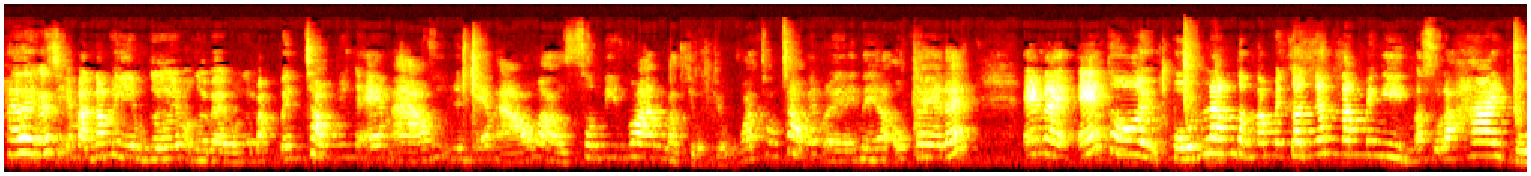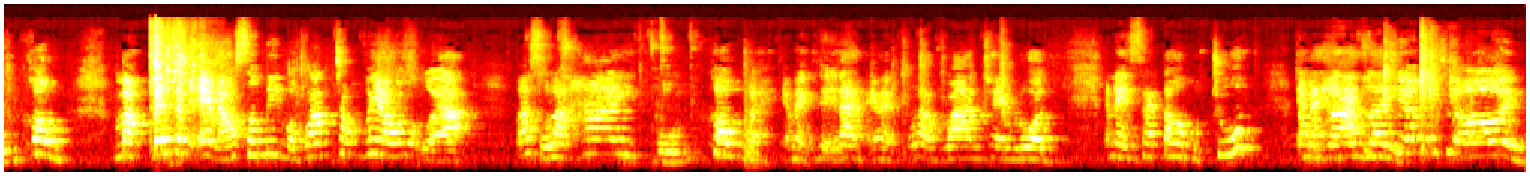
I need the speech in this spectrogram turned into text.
Hay là các chị em bán 50 nghìn người mọi người về mọi người mặc bên trong những cái em áo ví dụ như cái em áo mà sơ mi voan mà kiểu kiểu voan trong trong em đấy em thấy là ok đấy. Em này S thôi 45 tầm 50 cân nhá 50 nghìn mã số là 240 mặc bên trong những em áo sơ mi mà voan trong veo mọi người ạ. Mã số là 240 này. Em này thế này em này cũng là voan cho em luôn. Em này size to một chút. Em này hai đi chị ơi.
